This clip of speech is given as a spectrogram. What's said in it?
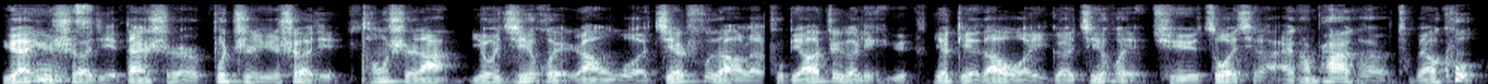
源于设计，但是不止于设计。同时呢，有机会让我接触到了图标这个领域，也给到我一个机会去做起了 Icon Park 图标库。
